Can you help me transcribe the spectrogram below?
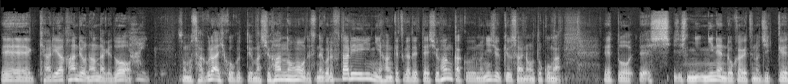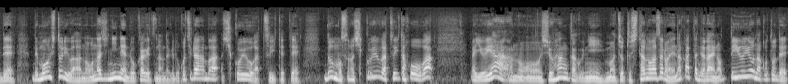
えー、キャリア官僚なんだけど、はい、その桜井被告っていう、まあ、主犯の方ですね。これ2人に判決が出て主犯格の29歳の男がえっと、2年6か月の実刑で、で、もう一人はあの同じ2年6か月なんだけど、こちらは執行猶予がついてて、どうもその執行猶予がついた方は、まあ、ゆや、あの、主犯格に、まあ、ちょっと従わざるを得なかったんじゃないの？っていうようなことで、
